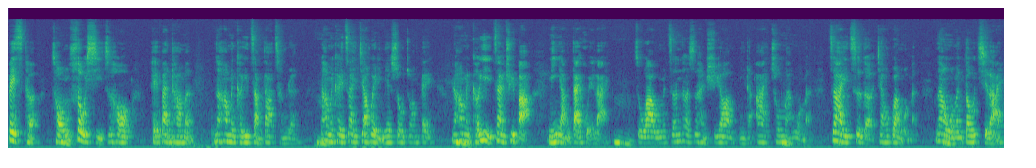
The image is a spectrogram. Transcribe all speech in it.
best 从受洗之后陪伴他们，嗯、让他们可以长大成人，嗯、让他们可以在教会里面受装备，嗯、让他们可以再去把绵羊带回来。嗯，主啊，我们真的是很需要你的爱充满我们，嗯、再一次的浇灌我们，让我们都起来，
